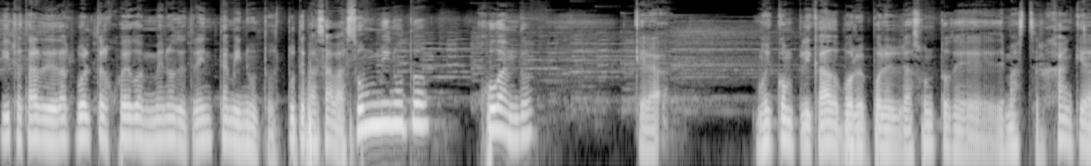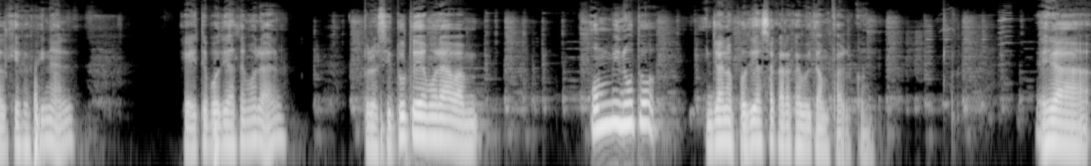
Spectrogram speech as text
y tratar de dar vuelta al juego en menos de 30 minutos. Tú te pasabas un minuto jugando, que era muy complicado por, el asunto de, de Master Han, que era el jefe final, que ahí te podías demorar. Pero si tú te demorabas un minuto, ya no podías sacar a Capitán Falcon. Era.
